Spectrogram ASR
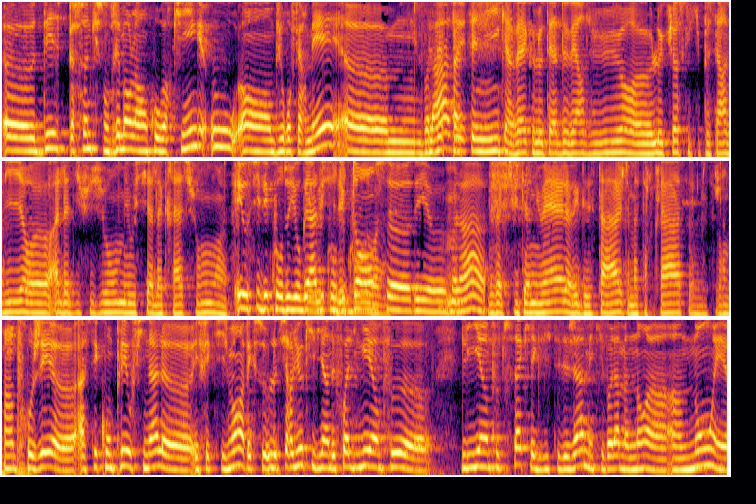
des personnes qui sont vraiment là en coworking ou en bureau fermé. Euh, voilà, des espaces scéniques avec le théâtre de verdure, euh, le kiosque qui peut servir euh, à de la diffusion, mais aussi à de la création. Et aussi des cours de yoga, des cours de danse, des mm. voilà. Des activités annuelles avec des stages, des masterclass, ce genre de Un projet assez complet au final, effectivement, avec le tiers-lieu qui vient des fois lier un peu lier un peu tout ça qui existait déjà, mais qui voilà maintenant a un nom et,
